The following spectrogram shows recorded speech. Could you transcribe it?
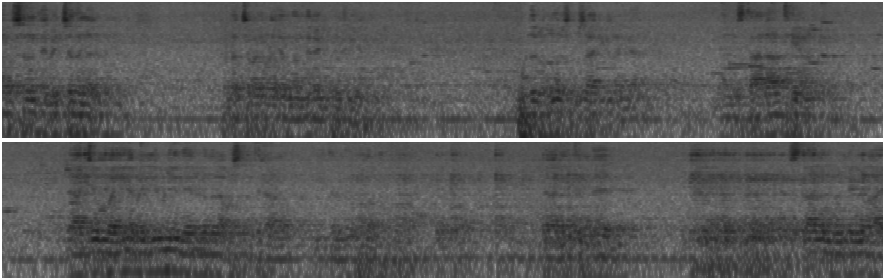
അവസരം ലഭിച്ചതിന് നന്ദി രേഖപ്പെടുത്തുകയാണ്. കൂടുതലൊന്നും സംസാരിക്കുന്നില്ല. ഞാൻ സ്ഥാനാർത്ഥിയാണ്. രാജ്യം വലിയ വെല്ലുവിളി നേരിടുന്ന ഒരു അവസരത്തിലാണ് ഈ തെരഞ്ഞെടുപ്പ് രാജ്യത്തിന്റെ അടിസ്ഥാന മൂല്യങ്ങളായ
